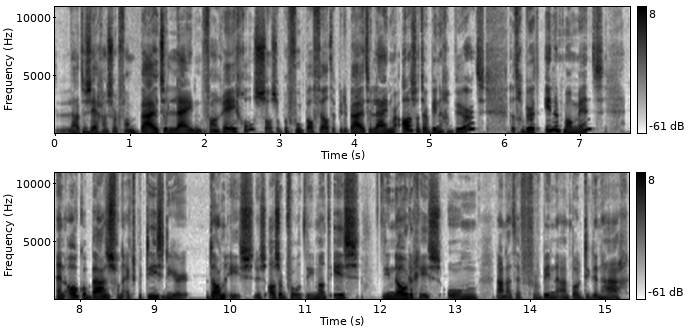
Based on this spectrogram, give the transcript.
laten we zeggen, een soort van buitenlijn van regels. Zoals op een voetbalveld heb je de buitenlijn. Maar alles wat daar binnen gebeurt, dat gebeurt in het moment. En ook op basis van de expertise die er dan is. Dus als er bijvoorbeeld iemand is die nodig is om, nou laten we even verbinden aan Politiek Den Haag,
